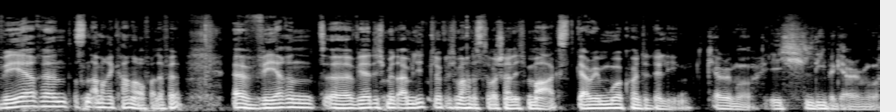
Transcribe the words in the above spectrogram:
während, ist ein Amerikaner auf alle Fälle, äh, während äh, wir dich mit einem Lied glücklich machen, das du wahrscheinlich magst. Gary Moore könnte dir liegen. Gary Moore. Ich liebe Gary Moore.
